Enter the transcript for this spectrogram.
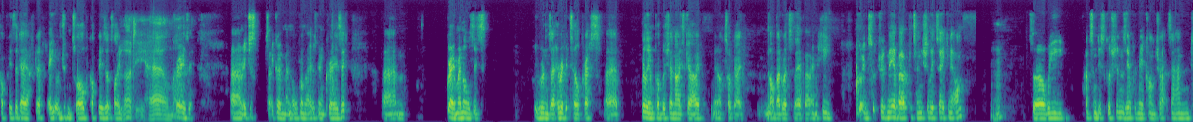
copies a day after 812 copies. It was like Bloody hell, man. crazy. Um, it just started going mental from there. It was going crazy. Um, Graeme Reynolds is who runs a horrific tale press. Uh, brilliant publisher, nice guy. You know, top guy. Not a bad word to say about him. He got in touch with me about potentially taking it on. Mhm. So we had some discussions. He offered me a contract and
